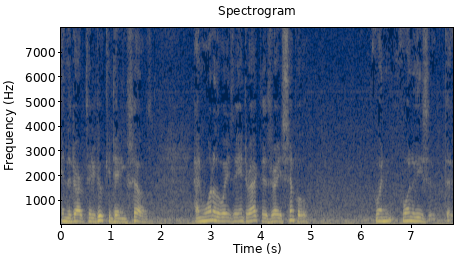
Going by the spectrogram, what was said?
in the DARPP-32 containing cells. And one of the ways they interact is very simple. When one of these, the,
